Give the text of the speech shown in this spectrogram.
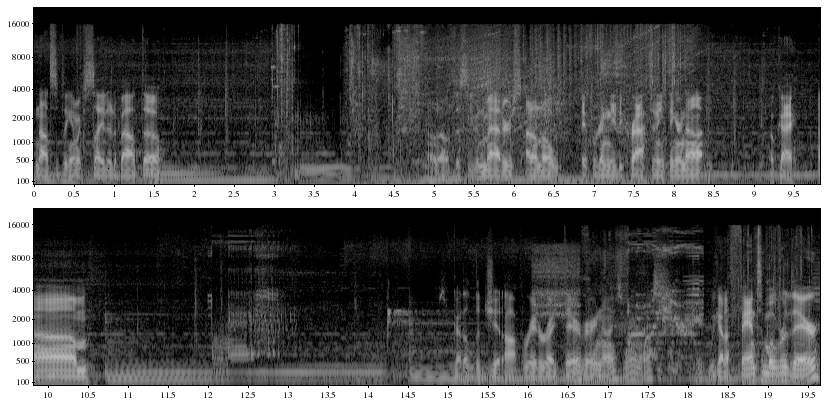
not something I'm excited about though. I don't know if this even matters. I don't know if we're going to need to craft anything or not. Okay. Um, so got a legit operator right there. Very nice, very nice. We got a phantom over there.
